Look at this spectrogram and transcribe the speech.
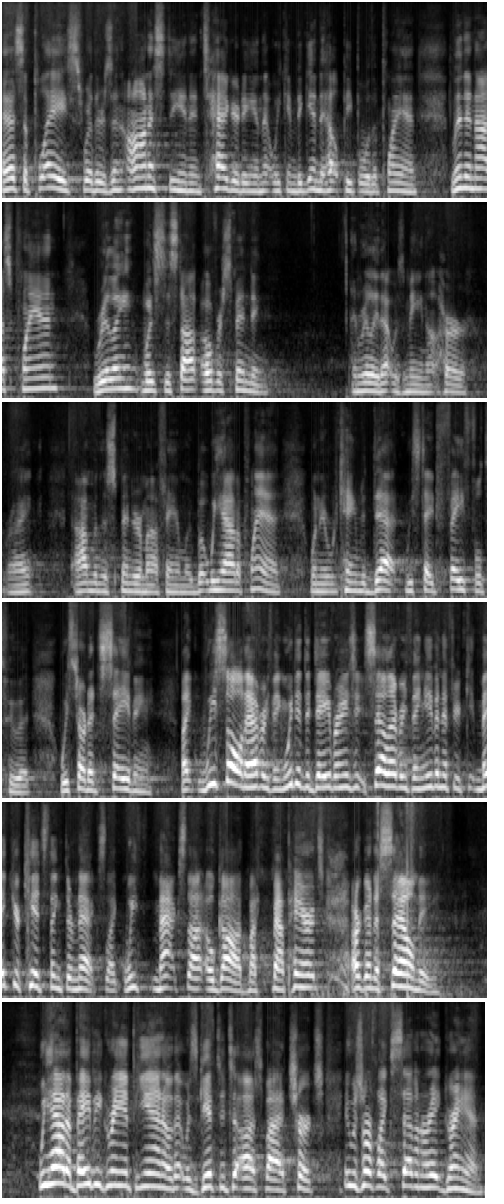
And it's a place where there's an honesty and integrity and that we can begin to help people with a plan. Linda and I's plan really was to stop overspending. And really, that was me, not her, right? I'm the spender of my family. But we had a plan. When it came to debt, we stayed faithful to it. We started saving. Like, we sold everything. We did the Dave Ramsey, sell everything, even if you make your kids think they're next. Like, we, Max thought, oh God, my, my parents are going to sell me. We had a baby grand piano that was gifted to us by a church. It was worth like seven or eight grand.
